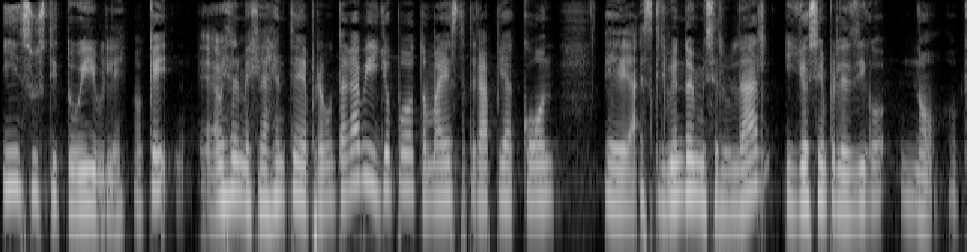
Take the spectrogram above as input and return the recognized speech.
insustituible, ¿ok? A veces la gente me pregunta, Gaby, ¿yo puedo tomar esta terapia con eh, escribiendo en mi celular? Y yo siempre les digo, no, ¿ok?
